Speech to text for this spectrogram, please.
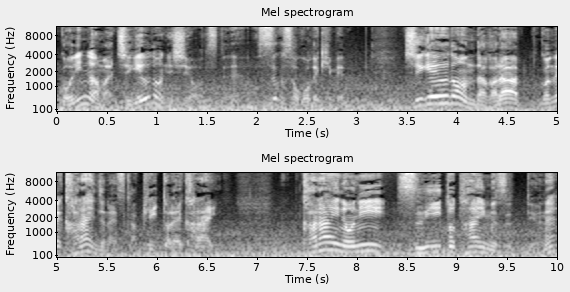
5人の名前チゲうどんにしようっつってね、すぐそこで決める。チゲうどんだから、これね、辛いんじゃないですか。ピリッとね、辛い。辛いのに、スイートタイムズっていうね、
